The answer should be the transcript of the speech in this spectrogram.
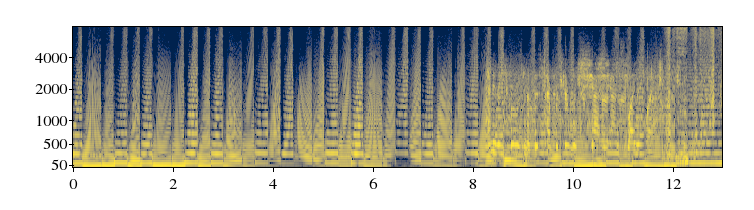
Anything frozen at this temperature will shatter at the slightest touch.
